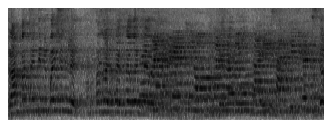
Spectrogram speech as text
ग्रामपंचायतीने पैसे दिले पंधरा गाडी सारखी फिरत असते.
